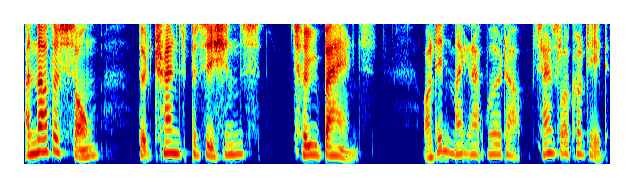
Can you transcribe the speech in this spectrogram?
another song that transpositions two bands. I didn't make that word up. Sounds like I did.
